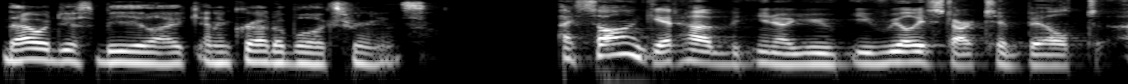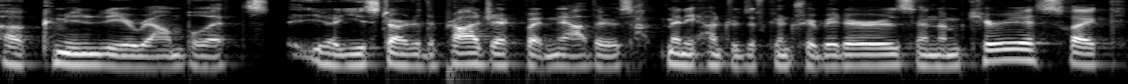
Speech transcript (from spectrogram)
that would just be like an incredible experience. I saw on GitHub, you know, you you really start to build a community around Blitz. You know, you started the project, but now there's many hundreds of contributors, and I'm curious, like,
